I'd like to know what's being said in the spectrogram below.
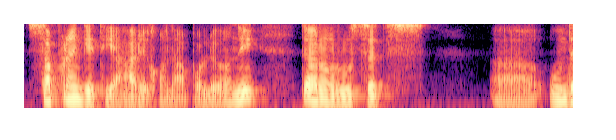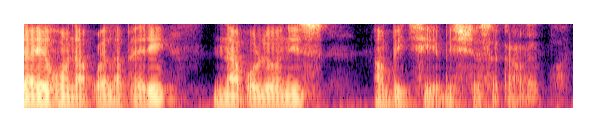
საფრანგეთი არ იყო ნაპოლეონი და რომ რუსეთს უნდა ეღონა ყველაფერი ნაპოლეონის ამბიციების შესაკავებლად.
